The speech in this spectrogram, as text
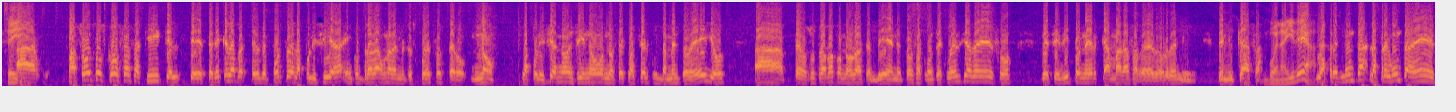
Sí. Ah, pasó dos cosas aquí que, esperé que la- el reporte de la policía encontrara una de mis respuestas, pero no. La policía no en sí, no, no sé cuál sea el fundamento de ellos, ah, pero su trabajo no lo hacen bien. Entonces, a consecuencia de eso, decidí poner cámaras alrededor de mi, de mi casa. Buena idea. La pregunta, la pregunta es,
